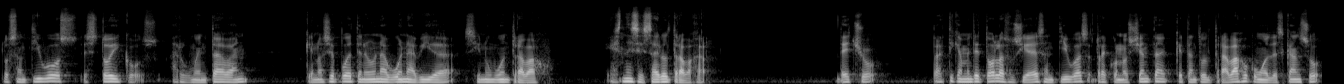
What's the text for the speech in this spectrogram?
Los antiguos estoicos argumentaban que no se puede tener una buena vida sin un buen trabajo. Es necesario trabajar. De hecho, prácticamente todas las sociedades antiguas reconocían que tanto el trabajo como el descanso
